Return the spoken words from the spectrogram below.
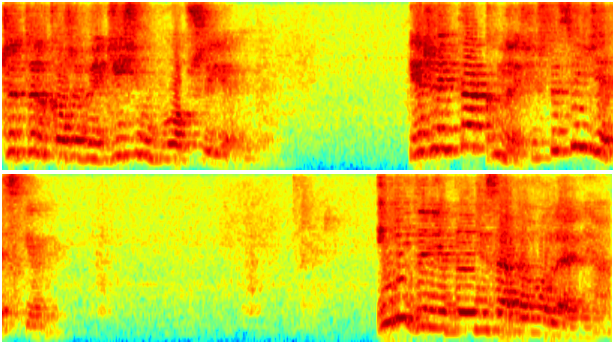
Czy tylko, żeby dziś mi było przyjemnie? Jeżeli tak myślisz, to jesteś dzieckiem. I nigdy nie będzie zadowolenia.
